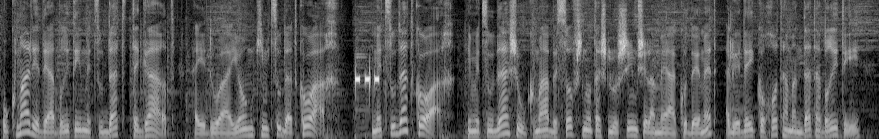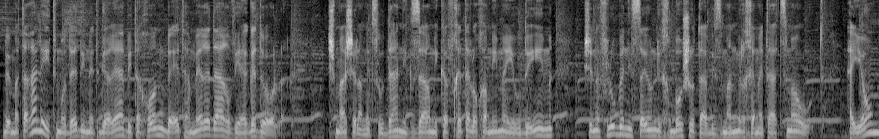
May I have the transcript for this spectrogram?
הוקמה על ידי הבריטים מצודת תגארט, הידועה היום כמצודת כוח. מצודת כוח היא מצודה שהוקמה בסוף שנות ה-30 של המאה הקודמת על ידי כוחות המנדט הבריטי, במטרה להתמודד עם אתגרי הביטחון בעת המרד הערבי הגדול. שמה של המצודה נגזר מכ"ח הלוחמים היהודיים שנפלו בניסיון לכבוש אותה בזמן מלחמת העצמאות. היום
